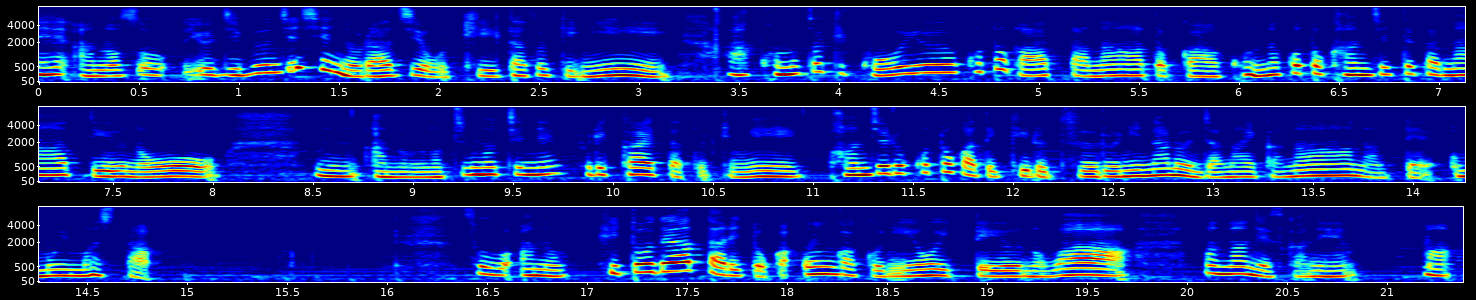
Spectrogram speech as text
ね、あのそういう自分自身のラジオを聞いた時にあこの時こういうことがあったなとかこんなこと感じてたなっていうのを、うん、あの後々ね振り返った時に感じることができるツールになるんじゃないかななんて思いました。そうあの人であったりとか音楽においっていうのは、まあ、何ですかね、ま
